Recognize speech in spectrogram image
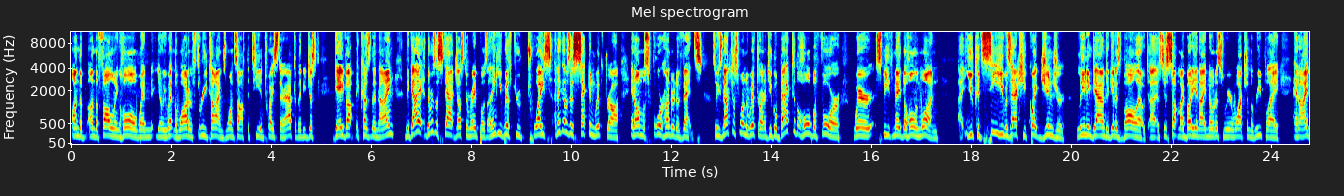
on the on the following hole when you know he went in the water three times, once off the tee and twice thereafter, that he just gave up because of the nine. The guy, there was a stat Justin Ray posted. I think he withdrew twice. I think that was his second withdraw in almost 400 events. So he's not just one to withdraw. And if you go back to the hole before where Spieth made the hole in one, uh, you could see he was actually quite ginger leaning down to get his ball out. Uh, it's just something my buddy and I noticed when we were watching the replay, and I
